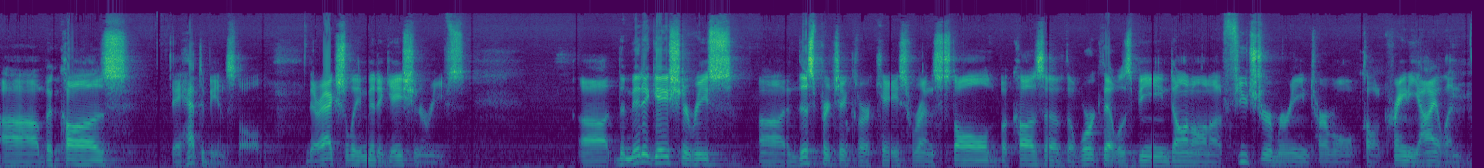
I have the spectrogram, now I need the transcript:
uh, because they had to be installed. They're actually mitigation reefs. Uh, the mitigation reefs uh, in this particular case were installed because of the work that was being done on a future marine terminal called Craney Island.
